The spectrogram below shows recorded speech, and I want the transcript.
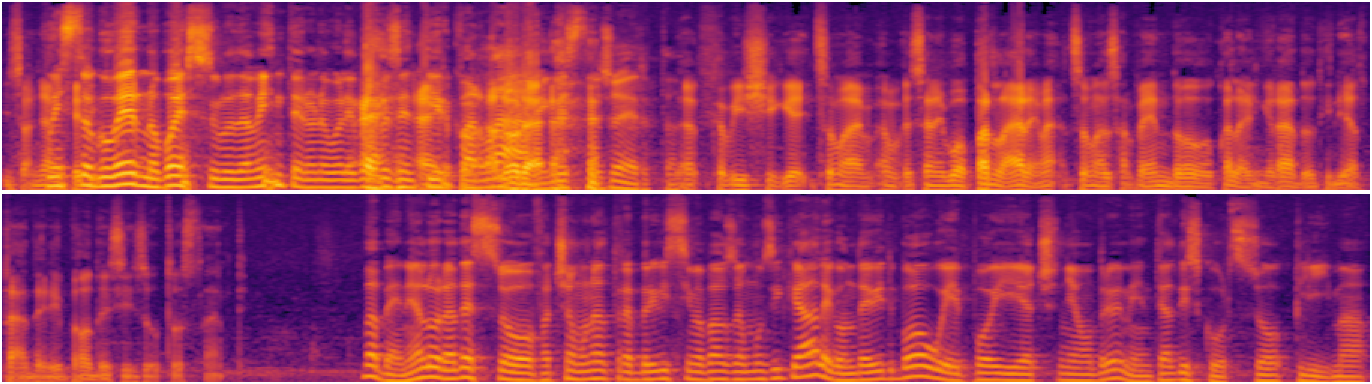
Bisogna questo di... governo poi assolutamente non ne vuole proprio eh, sentire ecco, parlare, allora, questo certo. Eh, capisci che insomma se ne può parlare, ma insomma sapendo qual è il grado di realtà delle ipotesi sottostanti. Va bene, allora adesso facciamo un'altra brevissima pausa musicale con David Bowie e poi accendiamo brevemente al discorso clima.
